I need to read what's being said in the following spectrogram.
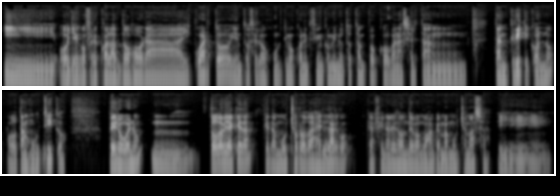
y, o llego fresco a las 2 horas y cuarto y entonces los últimos 45 minutos tampoco van a ser tan, tan críticos, ¿no? O tan justitos. Pero bueno, mm, todavía queda, quedan muchos rodajes largos, que al final es donde vamos a quemar mucha masa. Y,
